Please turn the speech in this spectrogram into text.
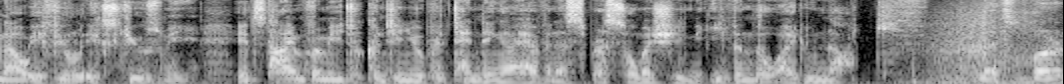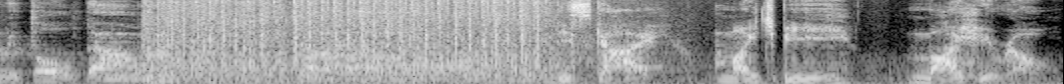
Now, if you'll excuse me, it's time for me to continue pretending I have an espresso machine even though I do not. Let's burn it all down. This guy might be my hero.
